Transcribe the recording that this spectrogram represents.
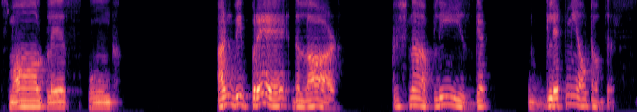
small place, womb, and we pray the Lord, Krishna, please get, let me out of this.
